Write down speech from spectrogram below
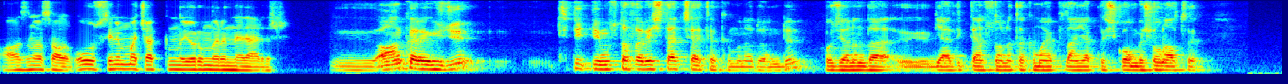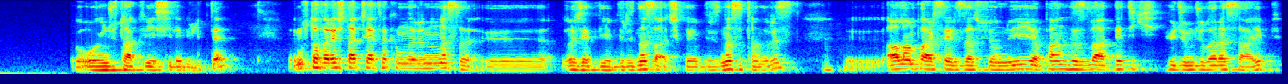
Ağzına sağlık. Oğuz senin maç hakkında yorumların nelerdir? Ee, Ankara gücü tipik bir Mustafa Reşit Akçay takımına döndü. Hocanın da e, geldikten sonra takıma yapılan yaklaşık 15-16 oyuncu takviyesiyle birlikte. Mustafa Reşit Akçay takımlarını nasıl e, özetleyebiliriz, nasıl açıklayabiliriz, nasıl tanırız? E, alan parselizasyonunu iyi yapan, hızlı atletik hücumculara sahip,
